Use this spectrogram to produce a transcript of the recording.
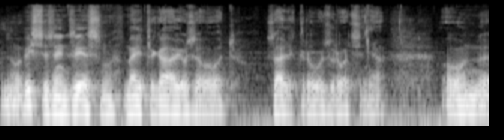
Nu, visi zina dziesmu, meita gāja uz avotu, zaļa krūze rociņā. Un e,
